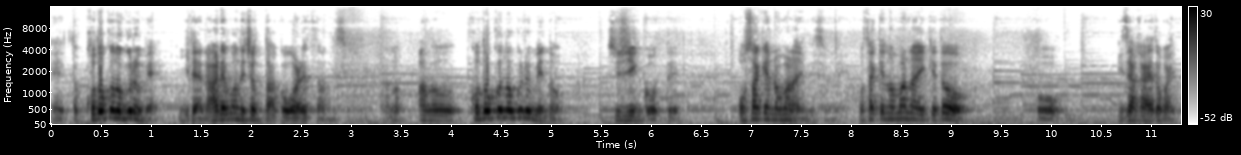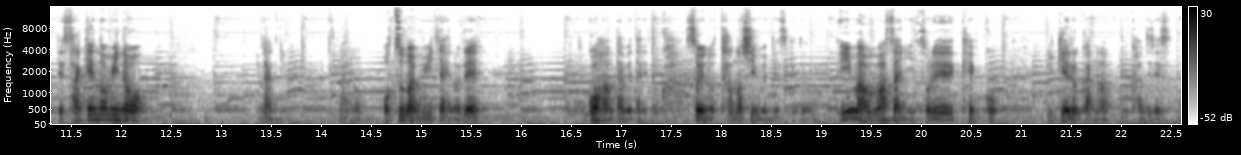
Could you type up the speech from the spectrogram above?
えっ、ー、と孤独のグルメみたいなあれもねちょっと憧れてたんですよ。ねあのあの孤独のグルメの主人公ってお酒飲まないんですよね。お酒飲まないけどこう居酒屋とか行って酒飲みの何？あのおつまみみたいのでご飯食べたりとかそういうの楽しむんですけど今まさにそれ結構いけるかなっていう感じですね、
